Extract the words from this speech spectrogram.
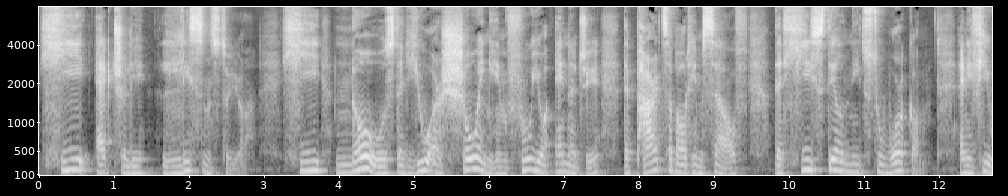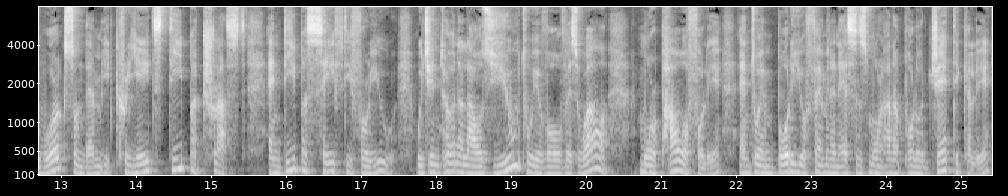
he actually listens to you. He knows that you are showing him through your energy the parts about himself that he still needs to work on. And if he works on them, it creates deeper trust and deeper safety for you, which in turn allows you to evolve as well more powerfully and to embody your feminine essence more unapologetically.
